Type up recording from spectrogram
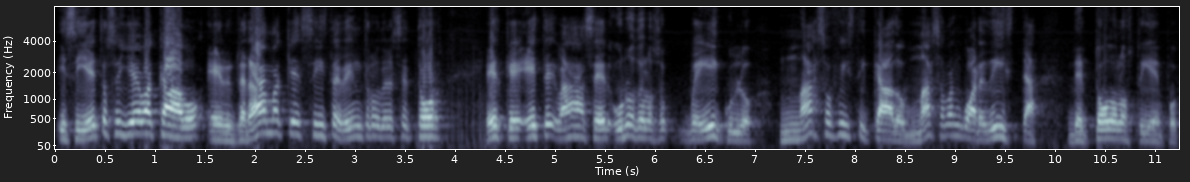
y si esto se lleva a cabo, el drama que existe dentro del sector es que este va a ser uno de los vehículos más sofisticados, más vanguardistas de todos los tiempos.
